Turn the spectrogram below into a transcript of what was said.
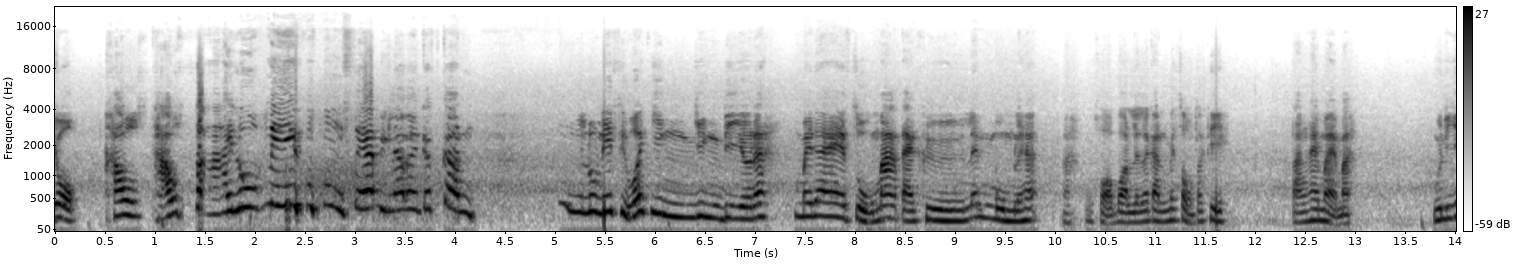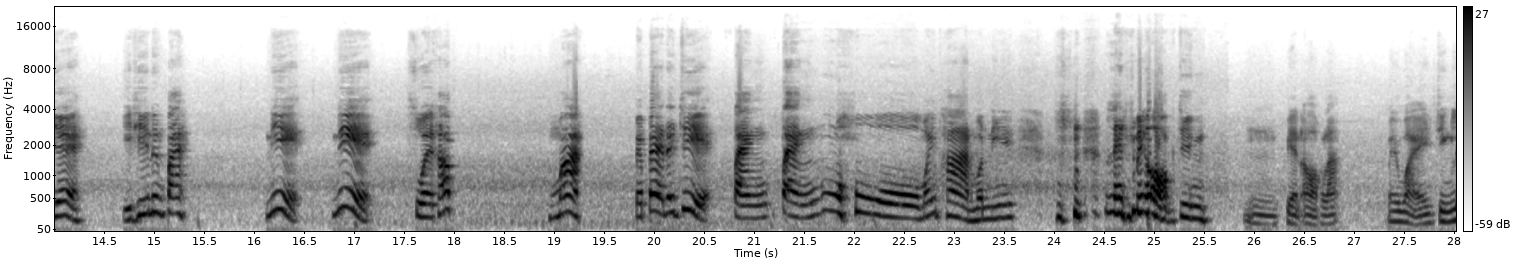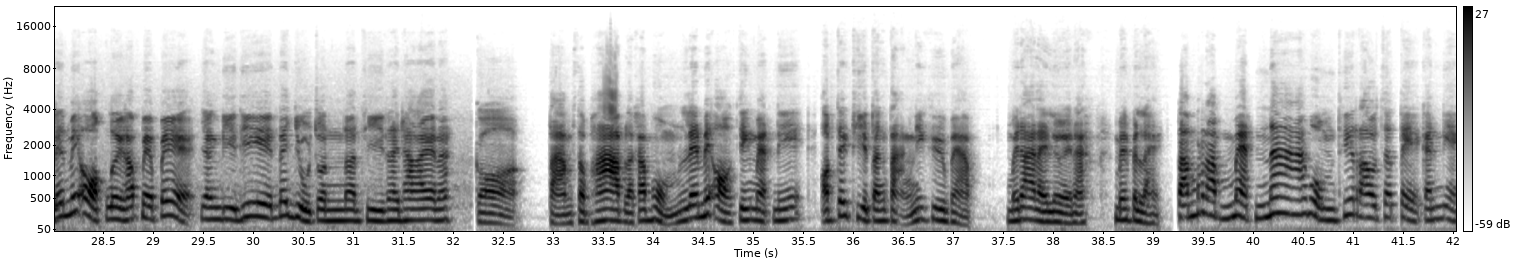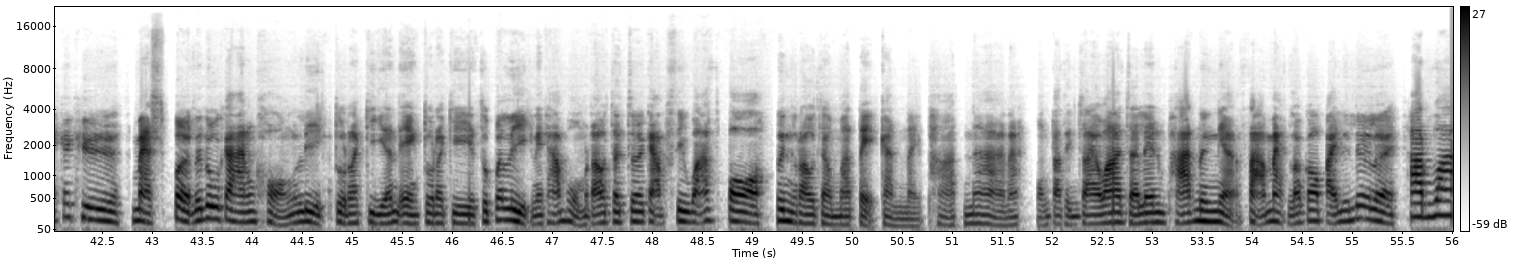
โยกเข้าเท้าซ้ายลูกนี้เซฟอีกแล้วเองกัสกัน ลูกนี้ถือว่ายิงยิงดีแล้วนะ ไม่ได้สูงมากแต่คือเล่นมุมเลยฮะอะขอบอลเลยแล้วกันไม่ส่งสักที ตั้งให้ใหม่มามูนิเย่อีกทีหนึ่งไป นี่นี่สวยครับ มาเปเป้ได้จี้แต่งแต่งโอ้โหไม่ผ่านวันนี้ เล่นไม่ออกจริง อืม เปลี่ยนออกละไม่ไหวจริงเล่นไม่ออกเลยครับเปเป้ยังดีที่ได้อยู่จนนาทีท้ายๆนะก็ ตามสภาพแล้วครับผมเล่นไม่ออกจริงแมตช์นี้ออบเจกตีฟต่างๆ นี่คือแบบไม่ได้อะไรเลยนะ ไม่เป็นไรสำหรับแมตช์หน้าผมที่เราจะเตะกันเนี่ยก็คือแมตช์เปิดฤดูกาลของลีกตุรกีนั่นเองตุรกีซูเปอร์ลีกนะครับผมเราจะเจอกับซิวาสปอร์ซึ่งเราจะมาเตะกันในพาร์ทหน้านะ ผมตัดสินใจว่าจะเล่นพาร์ทหนึ่งเนี่ยสามแมตช์แล้วก็ไปเรื่อยๆเลยคาดว่า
